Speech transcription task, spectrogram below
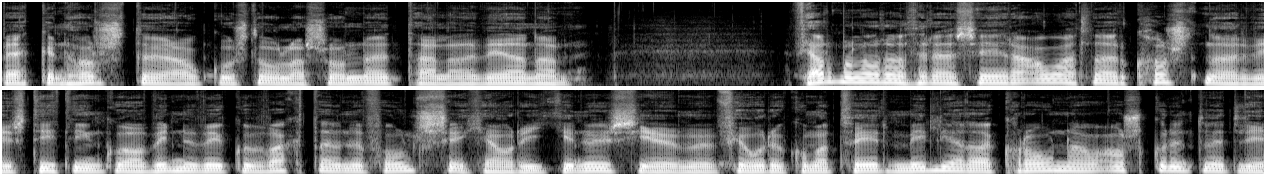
Beckenhorst, Ágúst Ólarsson, talaði við hana. Fjármálar á þeirra segir að áallar kostnar við stýtingu á vinnuviku vaktafinu fólks hjá ríkinu séum 4,2 miljardar króna á áskurundvelli.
